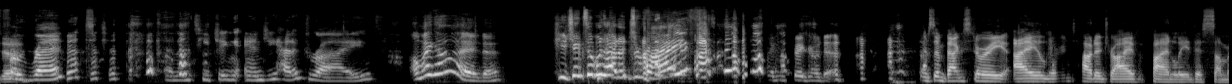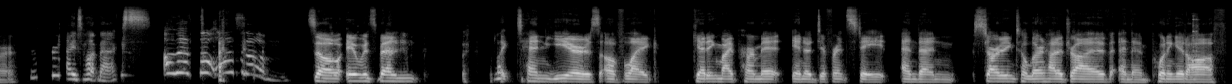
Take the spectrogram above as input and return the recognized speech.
boy for rent. and I'm teaching Angie how to drive. Oh my god. Teaching someone how to drive? I just figured it. For some backstory, I learned how to drive finally this summer. I taught Max. Oh, that's so awesome. So it was been like 10 years of like getting my permit in a different state and then starting to learn how to drive and then putting it off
